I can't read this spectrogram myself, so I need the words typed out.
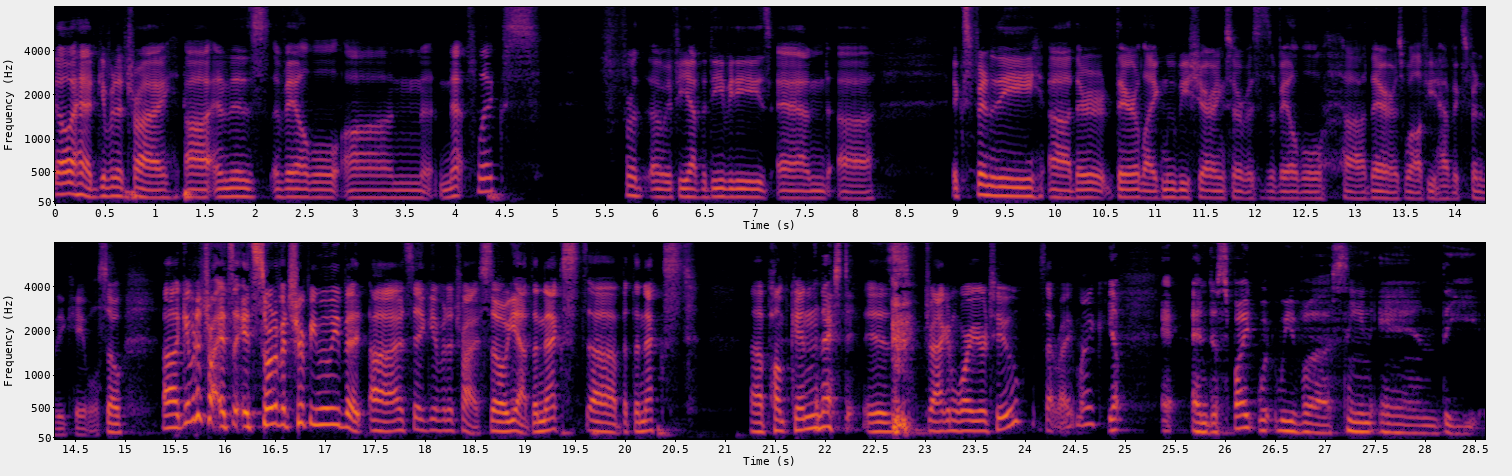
go ahead, give it a try. Uh, and it is available on Netflix for oh, if you have the DVDs and uh, Xfinity. Uh, their their like movie sharing service is available uh, there as well if you have Xfinity cable. So uh, give it a try. It's it's sort of a trippy movie, but uh, I'd say give it a try. So yeah, the next uh, but the next uh, pumpkin the next. is Dragon Warrior 2. Is that right, Mike? Yep. And despite what we've uh, seen in the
